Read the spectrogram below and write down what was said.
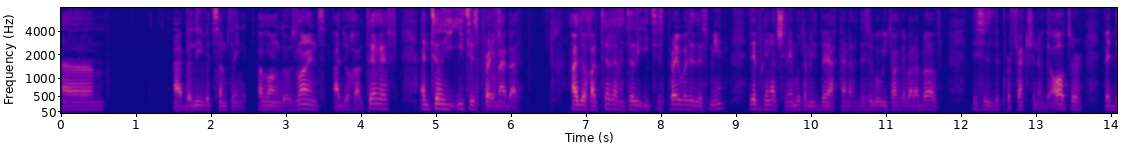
Um, I believe it's something along those lines. Until he eats his prey. My bad. Until he eats his prey. What does this mean? This is what we talked about above. This is the perfection of the altar. And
